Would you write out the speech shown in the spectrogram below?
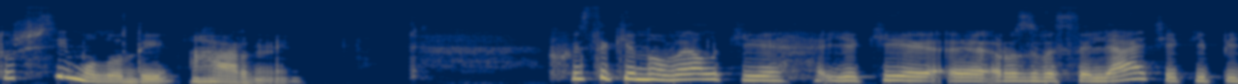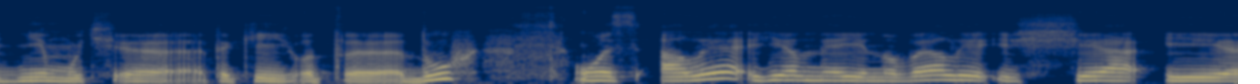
то ж всі молоді гарні. Ось такі новелки, які е, розвеселять, які піднімуть е, такий от е, дух. Ось, але є в неї новели і ще і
